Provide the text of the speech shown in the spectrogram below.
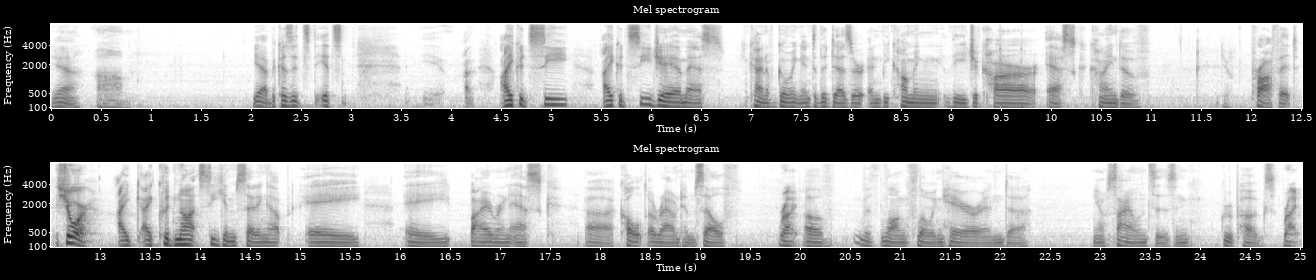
Yeah. Um. Yeah, because it's it's. I- could see I could see JMS kind of going into the desert and becoming the G'Kar esque kind of prophet. Sure. I I could not see him setting up a a Byron esque uh, cult around himself Right. of with long flowing hair and uh, you know silences and group hugs. Right.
